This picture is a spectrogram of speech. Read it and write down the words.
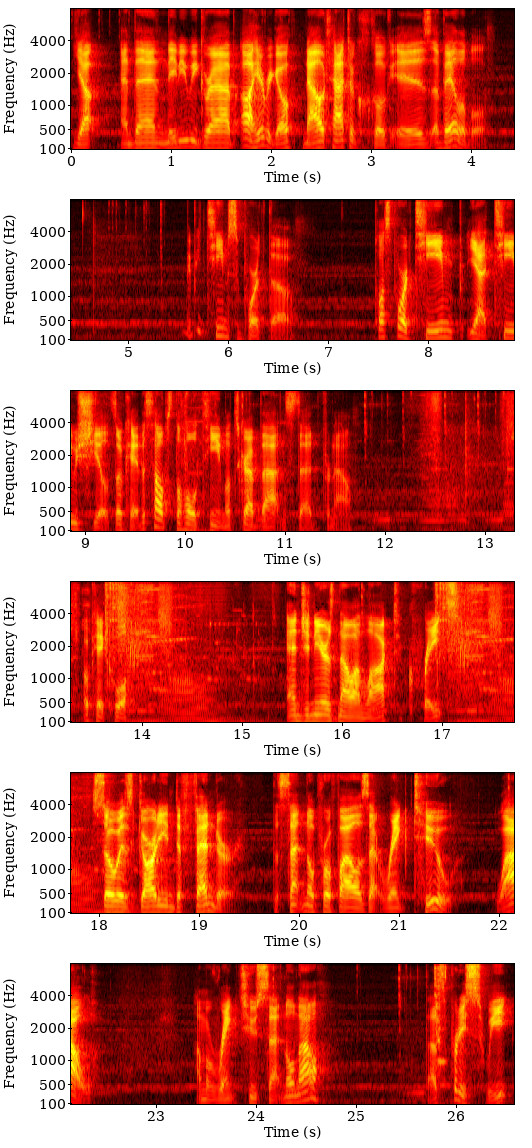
Yep. And then maybe we grab... Oh, here we go. Now Tactical Cloak is available. Maybe Team Support, though. Plus four Team... Yeah, Team Shields. Okay, this helps the whole team. Let's grab that instead for now. Okay, cool. Engineer is now unlocked. Great. So is Guardian Defender. The Sentinel profile is at rank 2. Wow. I'm a rank 2 Sentinel now? That's pretty sweet.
